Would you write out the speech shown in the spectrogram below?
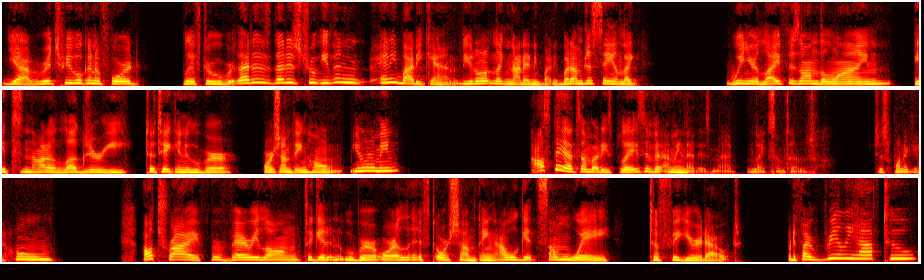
Yeah. Rich people can afford Lyft or Uber. That is that is true. Even anybody can. You know, like not anybody, but I'm just saying like when your life is on the line, it's not a luxury to take an Uber or something home. You know what I mean? I'll stay at somebody's place if it I mean that is mad. Like sometimes just want to get home. I'll try for very long to get an Uber or a Lyft or something. I will get some way to figure it out. But if I really have to,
